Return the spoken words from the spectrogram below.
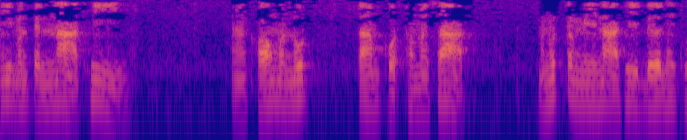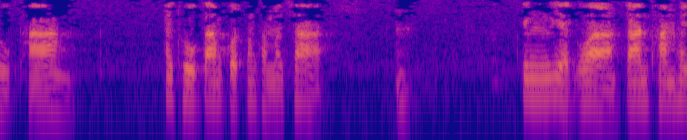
นี่มันเป็นหน้าที่ของมนุษย์ตามกฎธรรมชาติ มนุษย์ต้องมีหน้าที่เดินให้ถูกทาง ให้ถูกตามกฎของธรรมชาติ จึงเรียกว่าการทำให้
